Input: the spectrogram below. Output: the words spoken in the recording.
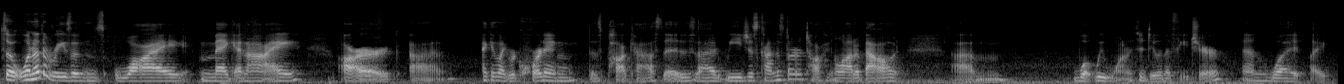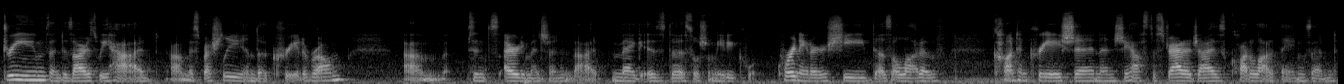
So one of the reasons why Meg and I are, uh, I guess, like recording this podcast is that we just kind of started talking a lot about um, what we wanted to do in the future and what like dreams and desires we had, um, especially in the creative realm. Um, since I already mentioned that Meg is the social media co- coordinator, she does a lot of content creation and she has to strategize quite a lot of things and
